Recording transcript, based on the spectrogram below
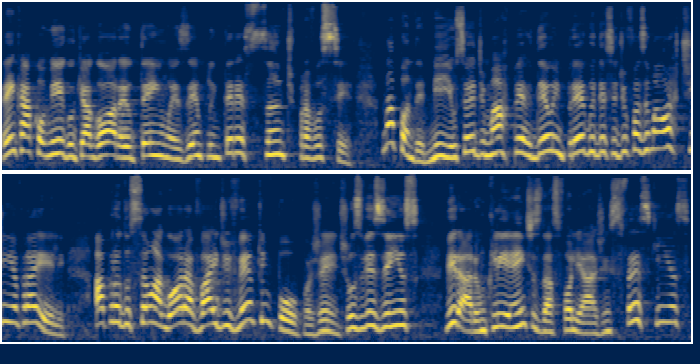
Vem cá comigo que agora eu tenho um exemplo interessante para você. Na pandemia, o seu Edmar perdeu o emprego e decidiu fazer uma hortinha para ele. A produção agora vai de vento em polpa, gente. Os vizinhos viraram clientes das folhagens fresquinhas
